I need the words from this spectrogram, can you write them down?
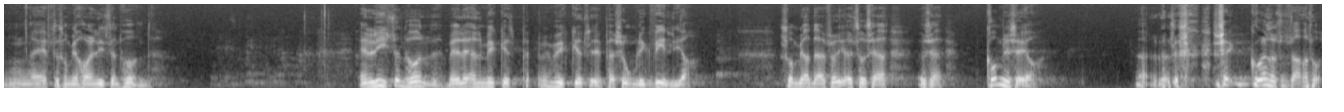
mm, eftersom jag har en liten hund. En liten hund med en mycket, mycket personlig vilja. Som jag därför eh, så säger, så säger kom nu säger jag. Sen går han åt ett annat håll.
